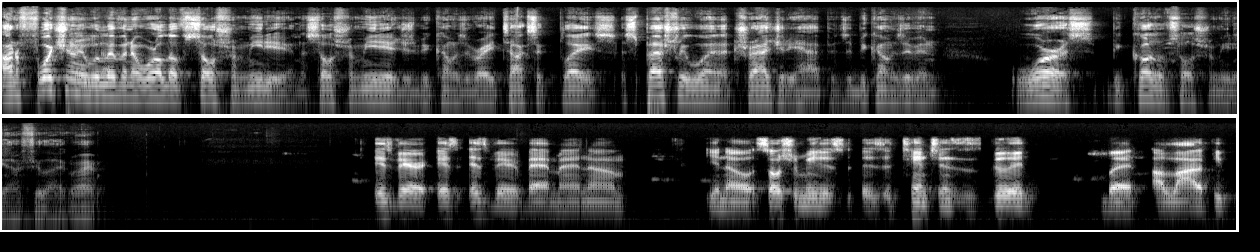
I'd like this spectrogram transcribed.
unfortunately, we live in a world of social media, and the social media just becomes a very toxic place, especially when a tragedy happens. It becomes even worse because of social media, I feel like, right? it's very it's, it's very bad man um you know social media is, is is good but a lot of people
